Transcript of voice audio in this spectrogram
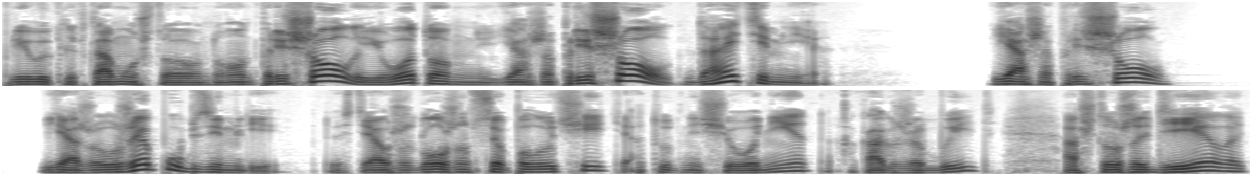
привыкли к тому, что он, он пришел, и вот он, я же пришел, дайте мне. Я же пришел, я же уже пуп земли. То есть я уже должен все получить, а тут ничего нет. А как же быть? А что же делать?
